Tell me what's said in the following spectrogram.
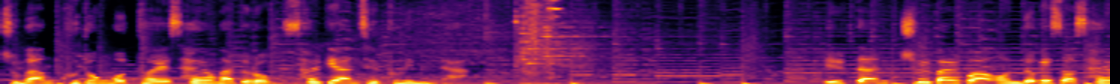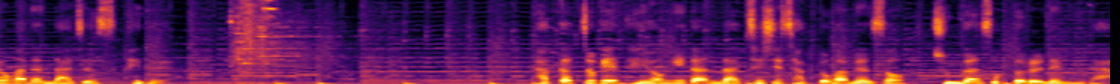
중앙 구동 모터에 사용하도록 설계한 제품입니다. 일단 출발과 언덕에서 사용하는 낮은 스피드, 바깥쪽에 대형 2단 나쳇이 작동하면서 중간 속도를 냅니다.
